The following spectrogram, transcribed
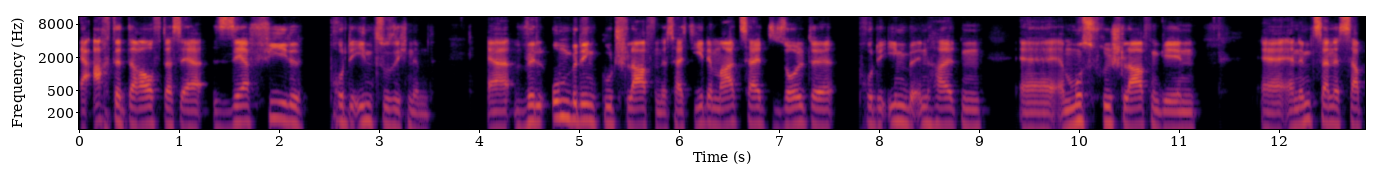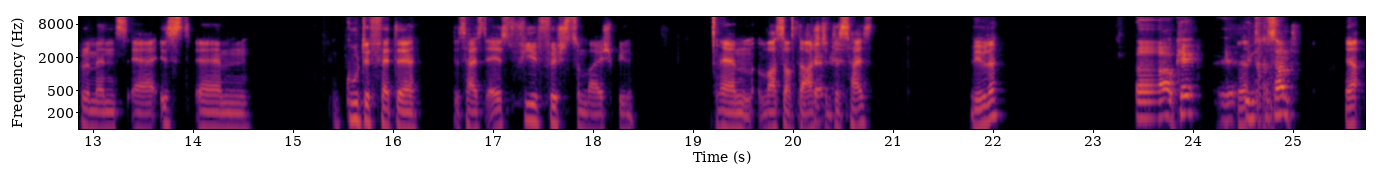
er achtet darauf, dass er sehr viel Protein zu sich nimmt. Er will unbedingt gut schlafen. Das heißt, jede Mahlzeit sollte Protein beinhalten. Äh, er muss früh schlafen gehen. Äh, er nimmt seine Supplements. Er isst ähm, gute Fette. Das heißt, er isst viel Fisch zum Beispiel, ähm, was auch da Okay. steht. Das heißt, wie bitte? Ah, okay, äh, Ja. interessant. Ja.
